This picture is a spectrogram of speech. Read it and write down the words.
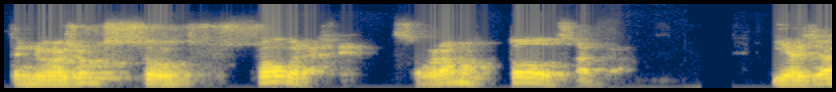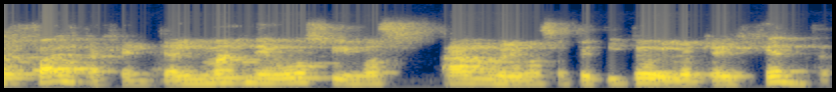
En Nueva York sobra gente, sobramos todos acá. Y allá falta gente, hay más negocio y más hambre, más apetito de lo que hay gente.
